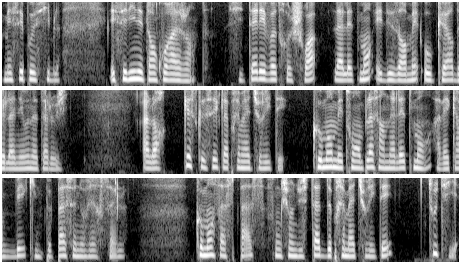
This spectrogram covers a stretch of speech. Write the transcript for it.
mais c'est possible. Et Céline est encourageante. Si tel est votre choix, l'allaitement est désormais au cœur de la néonatologie. Alors, qu'est-ce que c'est que la prématurité? Comment mettons en place un allaitement avec un bébé qui ne peut pas se nourrir seul? Comment ça se passe, fonction du stade de prématurité Tout y est.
